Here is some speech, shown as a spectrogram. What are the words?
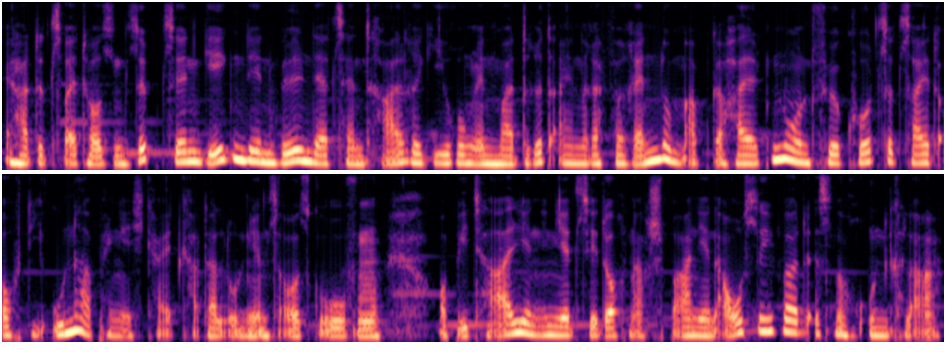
Er hatte 2017 gegen den Willen der Zentralregierung in Madrid ein Referendum abgehalten und für kurze Zeit auch die Unabhängigkeit Kataloniens ausgerufen. Ob Italien ihn jetzt jedoch nach Spanien ausliefert, ist noch unklar.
